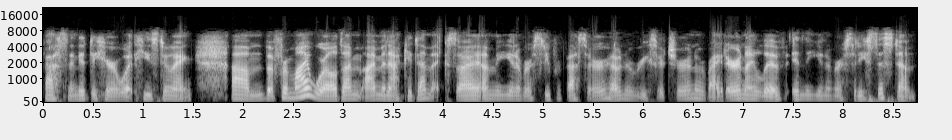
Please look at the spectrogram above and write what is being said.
fascinated to hear what he's doing. Um, but from my world, I'm, I'm an academic. So I, am a university professor, I'm a researcher and a writer, and I live in the university system.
